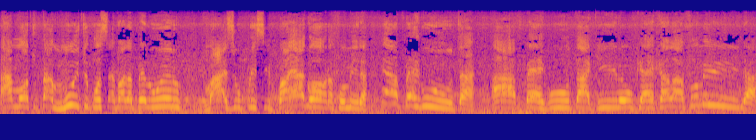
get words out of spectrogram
a moto tá muito conservada pelo ano, mas o principal é agora, família. É a pergunta, a pergunta que não quer calar, família.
